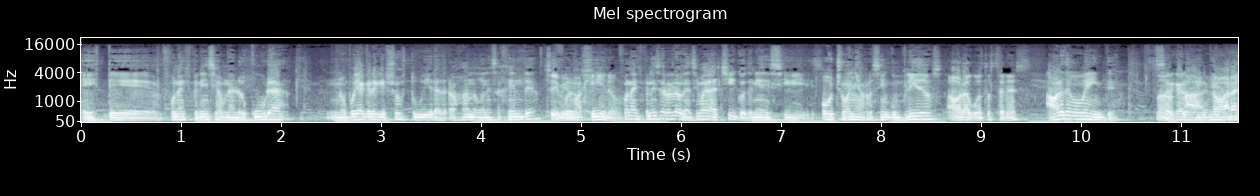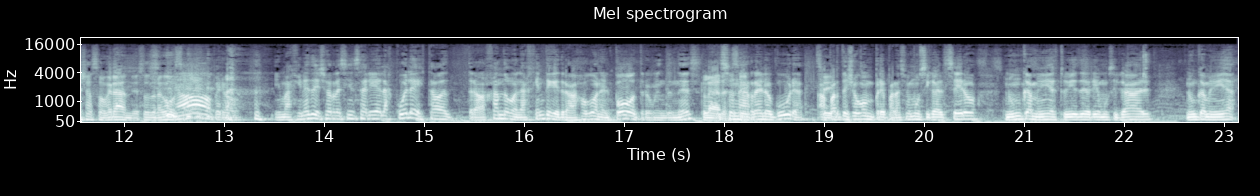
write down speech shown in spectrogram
Este, fue una experiencia, una locura. No podía creer que yo estuviera trabajando con esa gente. Sí, me Fue- imagino. Fue una experiencia re loca. Encima era chico, tenía 18 años recién cumplidos. ¿Ahora cuántos tenés? Ahora tengo 20. No, cerca de los ah, 21. no, ahora ya sos grande, es otra cosa. No, pero imagínate, yo recién salí de la escuela y estaba trabajando con la gente que trabajó con el potro, ¿me entendés? Claro, Es una sí. re locura. Sí. Aparte yo con preparación musical cero, nunca en mi vida estudié teoría musical, nunca en mi vida,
